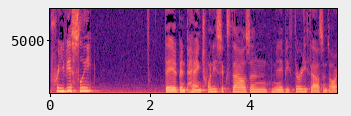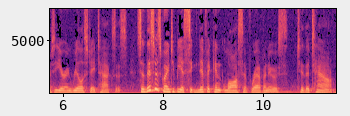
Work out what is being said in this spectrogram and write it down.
Previously, they had been paying 26,000, maybe $30,000 a year in real estate taxes. So this was going to be a significant loss of revenues to the town.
